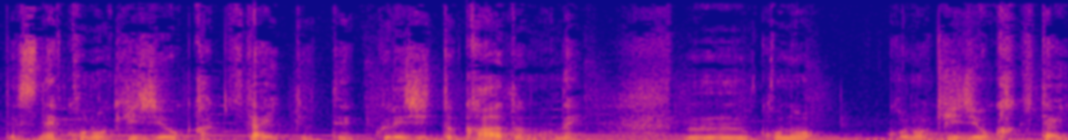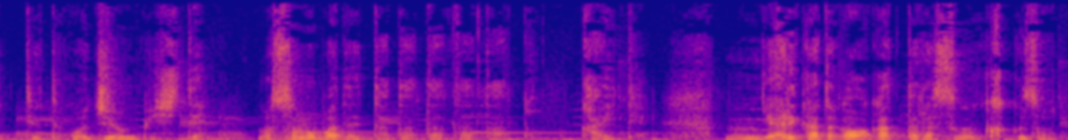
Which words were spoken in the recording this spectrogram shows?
ですね。この記事を書きたいって言ってクレジットカードのね、うん、このこの記事を書きたいって言ってこう準備して、まあ、その場でタタタタタと書いて、うん、やり方が分かったらすぐ書くぞって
